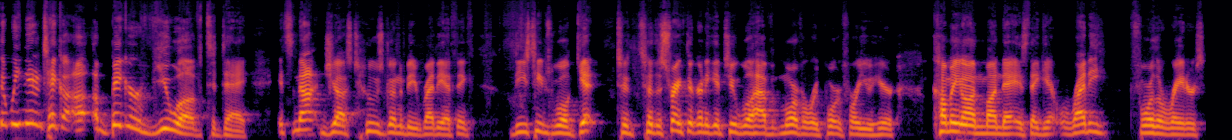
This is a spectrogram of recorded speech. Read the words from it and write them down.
that we need to take a, a bigger view of today. It's not just who's going to be ready. I think these teams will get to, to the strength they're going to get to. We'll have more of a report for you here coming on Monday as they get ready for the Raiders.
